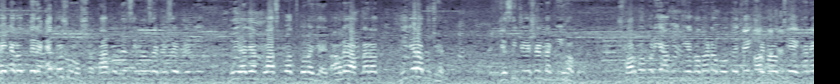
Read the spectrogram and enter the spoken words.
বেকারত্বের এত সমস্যা, তার মধ্যে সিভিল সার্ভিসের যদি দুই হাজার প্লাস পদ কমে যায়, তাহলে আপনারা নিজেরা বুঝেন যে সিচুয়েশনটা কি হবে। সর্বোপরি আমি যে কথাটা বলতে চাই, সেটা হচ্ছে এখানে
